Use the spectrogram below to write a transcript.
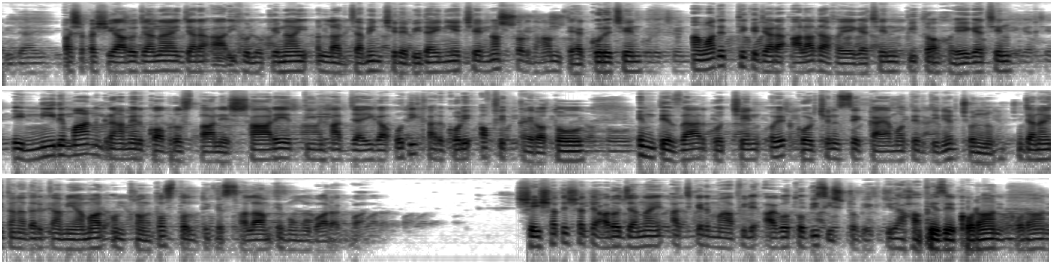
পাশাপাশি আরও জানাই, যারা আরই হলো কেনাই আল্লাহর জামিন ছেড়ে বিদায় নিয়েছে নশ্বর ধাম ত্যাগ করেছেন, আমাদের থেকে যারা আলাদা হয়ে গেছেন, পৃথক হয়ে গেছেন, এই নির্মাণ গ্রামের কবরস্থানে সাড়ে তিন হাত জায়গা অধিকার করে অপেক্ষায় রত ইন্তেজার করছেন, ওয়েট করছেন সে কায়ামতের দিনের জন্য। জানাই তানাদেরকে, আমি আমার অন্তর অন্তঃস্থল থেকে সালাম এবং মুবারকবাদ। সেই সাথে সাথে আরও জানাই আজকের মাহফিলে আগত বিশিষ্ট ব্যক্তিরা হাফেজে কোরআন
